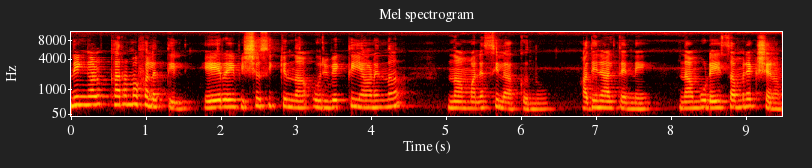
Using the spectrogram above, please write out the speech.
നിങ്ങൾ കർമ്മഫലത്തിൽ ഏറെ വിശ്വസിക്കുന്ന ഒരു വ്യക്തിയാണെന്ന് നാം മനസ്സിലാക്കുന്നു. അതിനാൽ തന്നെ നമ്മുടെ സംരക്ഷണം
